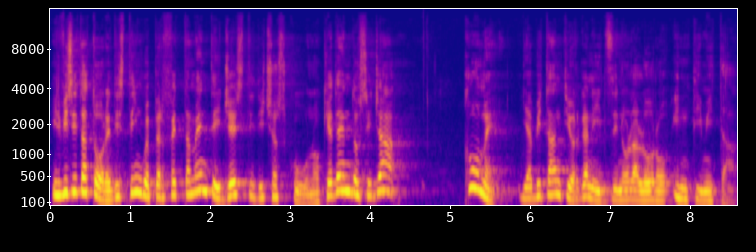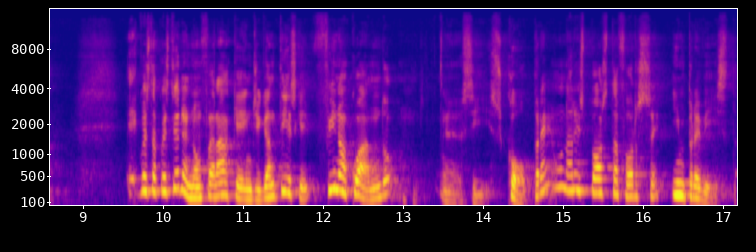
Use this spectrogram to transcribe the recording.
Il visitatore distingue perfettamente i gesti di ciascuno, chiedendosi già come gli abitanti organizzino la loro intimità. E questa questione non farà che ingigantischi fino a quando eh, si scopre una risposta forse imprevista.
